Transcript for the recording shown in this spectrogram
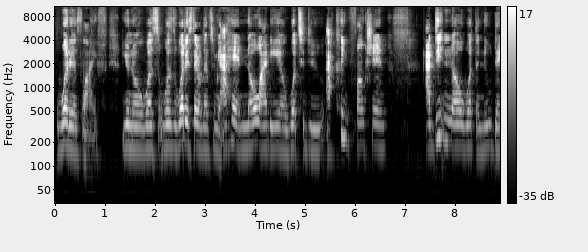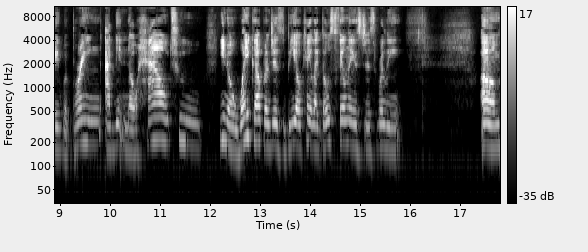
what is life? You know was was what is there left to me? I had no idea what to do. I couldn't function. I didn't know what the new day would bring. I didn't know how to you know wake up and just be okay. Like those feelings just really um,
